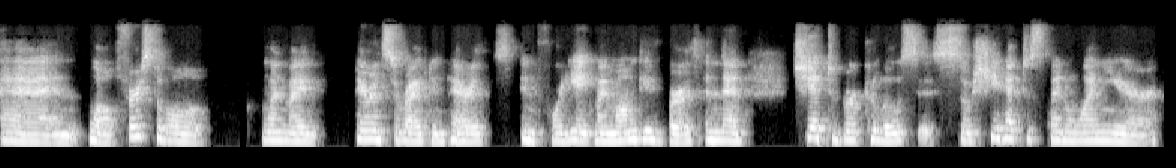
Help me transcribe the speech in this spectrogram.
And well, first of all, when my parents arrived in Paris in 48. My mom gave birth, and then she had tuberculosis. So she had to spend one year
